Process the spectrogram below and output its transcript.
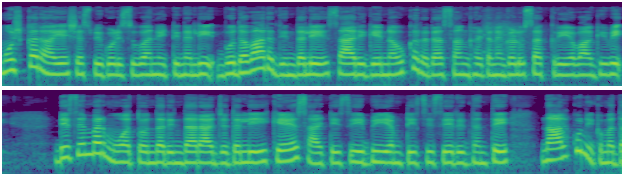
ಮುಷ್ಕರ ಯಶಸ್ವಿಗೊಳಿಸುವ ನಿಟ್ಟಿನಲ್ಲಿ ಬುಧವಾರದಿಂದಲೇ ಸಾರಿಗೆ ನೌಕರರ ಸಂಘಟನೆಗಳು ಸಕ್ರಿಯವಾಗಿವೆ. ಡಿಸೆಂಬರ್ ಮೂವತ್ತೊಂದರಿಂದ ರಾಜ್ಯದಲ್ಲಿ ಕೆಎಸ್ಆರ್ಟಿಸಿ, ಬಿಎಂಟಿಸಿ ಸೇರಿದಂತೆ ನಾಲ್ಕು ನಿಗಮದ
